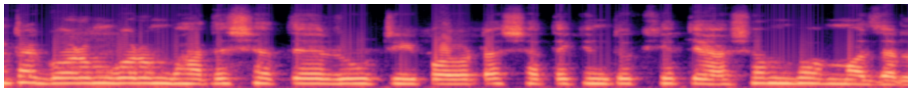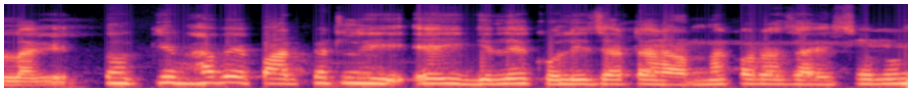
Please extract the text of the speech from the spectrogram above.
এটা গরম গরম ভাতের সাথে, রুটি, পরোটার সাথে কিন্তু খেতে অসম্ভব মজার লাগে। তো কীভাবে পারফেক্টলি এই গিলে কলিজাটা রান্না করা যায়, চলুন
